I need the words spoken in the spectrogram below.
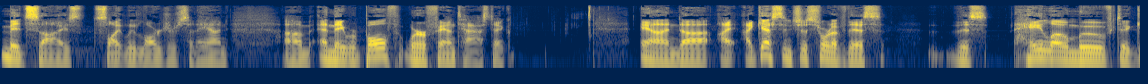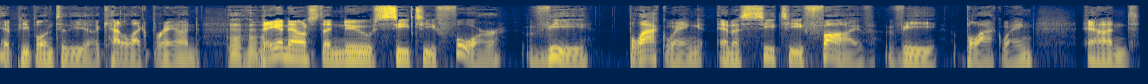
mid-size, slightly larger sedan, um, and they were both were fantastic. And uh, I, I guess it's just sort of this this halo move to get people into the uh, Cadillac brand. They announced a new CT4 V Blackwing and a CT5 V Blackwing, and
